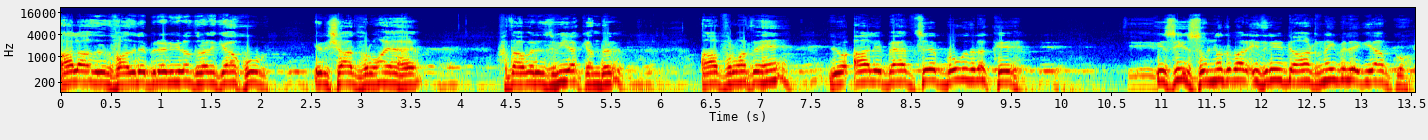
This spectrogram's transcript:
اعلیٰ حضرت فاضل بریلوی رحمۃ اللہ نے کیا خوب ارشاد فرمایا ہے۔ فتح رضویہ کے اندر آپ فرماتے ہیں جو آل بیت سے بغض رکھے کسی سنت پر اتنی ڈانٹ نہیں ملے گی آپ کو۔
